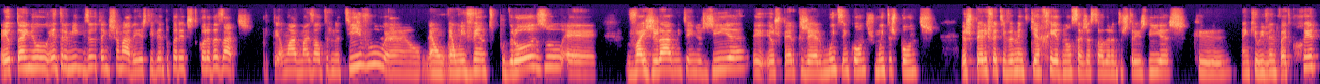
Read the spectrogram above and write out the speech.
Eu tenho, entre amigos, eu tenho chamado a este evento Paredes de Cora das Artes, porque é um lado mais alternativo, é um, é um, é um evento poderoso, é, vai gerar muita energia, eu espero que gere muitos encontros, muitas pontes, eu espero efetivamente que a rede não seja só durante os três dias que, em que o evento vai decorrer,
